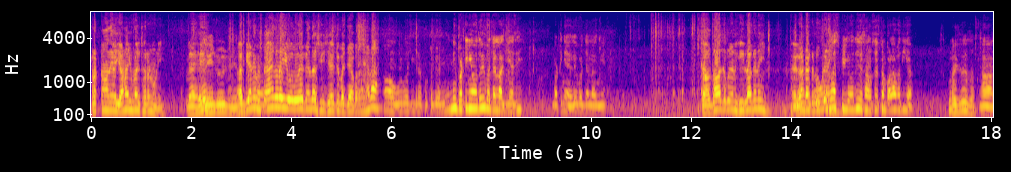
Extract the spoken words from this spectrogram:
ਟਰੱਕਾਂ ਦੇ ਜਾਣਾ ਜੁਣਾ ਥੱਲੇ ਨੂੰ ਨਹੀਂ। ਵੈਸੇ ਅੱਗੇ ਨੇ ਮਸਟੈਂਗ ਲਈ ਉਦੋਂ ਇਹ ਕਹਿੰਦਾ ਸ਼ੀਸ਼ੇ 'ਚ ਵੱਜਿਆ ਪਤਾ ਨਹੀਂ ਹਨਾ? ਆਹੋ ਉਹ ਸ਼ੀਸ਼ਾ ਟੁੱਟ ਗਿਆ ਸੀ। ਨਹੀਂ ਬੱਟੀਆਂ ਉਹਦੇ ਵੀ ਵੱਜਣ ਲੱਗ ਗਈਆਂ ਸੀ। ਬੱਟੀਆਂ ਇਹਦੇ ਵੱਜਣ ਲੱਗ ਗਈਆਂ। ਚੱਲਦਾ ਅੱਜ ਕੋਈ ਨਖੀਲਾ ਕਿ ਨਹੀਂ? ਹੈਗਾ ਡੱਕ ਡੁੱਕ ਉਹਦਾ ਨਹੀਂ? ਸਪੀ ਉਹਦੀ ਸਾਊਂਡ ਸਿਸਟਮ ਬੜਾ ਵਧੀਆ। ਹਾਂ।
